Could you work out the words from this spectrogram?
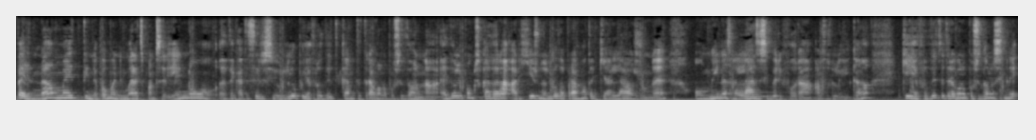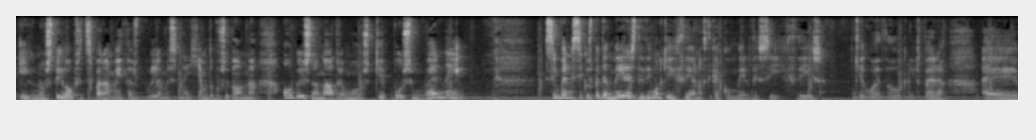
περνάμε την επόμενη μέρα της Πανσελίνου, 14 Ιουλίου, που η Αφροδίτη κάνει τετράγωνο Ποσειδώνα. Εδώ λοιπόν ξεκάθαρα αρχίζουν λίγο τα πράγματα και αλλάζουν. Ο μήνας αλλάζει συμπεριφορά αστρολογικά και η Αφροδίτη τετράγωνο Ποσειδώνα είναι η γνωστή όψη της παραμύθας που λέμε συνέχεια με τον Ποσειδώνα, ο οποίος είναι ανάδρομος και πού συμβαίνει; Συμβαίνει στις 25 μοίρες διδήμων και ηχθείων. Αυτή η κακομοίρδε ή ηχθείς, και εγώ εδώ, καλησπέρα. Ε,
